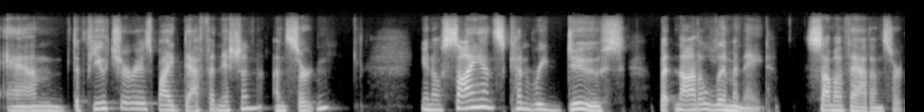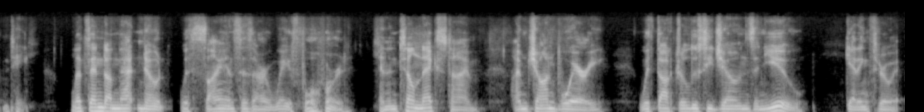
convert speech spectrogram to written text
and the future is by definition uncertain. You know, science can reduce, but not eliminate some of that uncertainty. Let's end on that note with science as our way forward. And until next time, I'm John Bwarie with Dr. Lucy Jones and you getting through it.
